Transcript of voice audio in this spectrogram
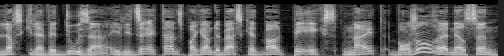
lorsqu'il avait 12 ans. Il est directeur du programme de basketball PX Night. Bonjour, euh, Nelson.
